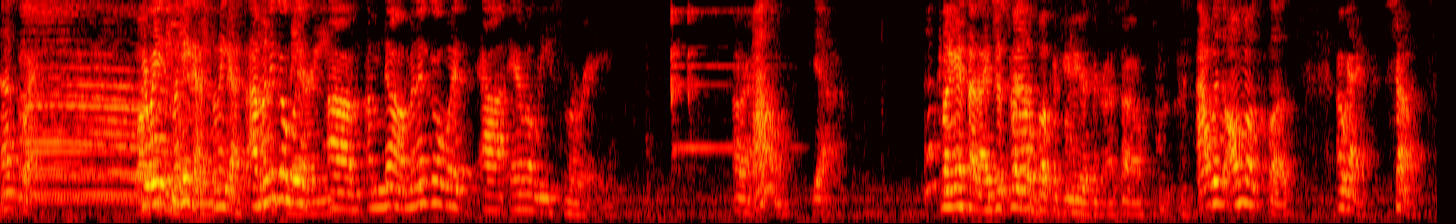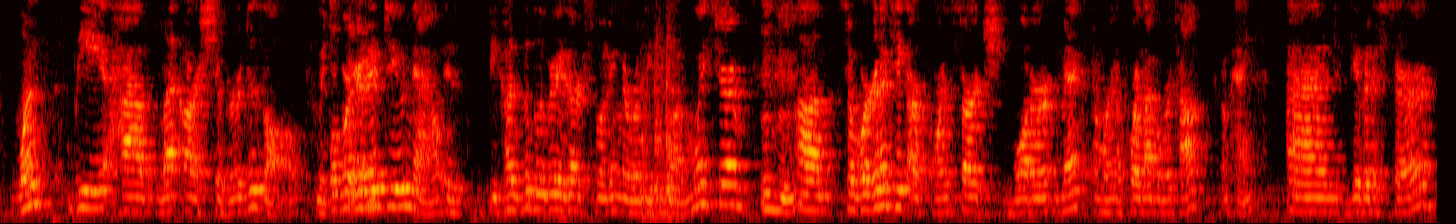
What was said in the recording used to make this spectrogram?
Of course. Okay, wait, let me guess, let me guess. I'm gonna go with, Mary. um, um, no, I'm gonna go with uh, Annalise Marie. Okay, Oh. yeah. Okay. Like I said, I just read the book a few years ago, so. I was almost close. Okay, so once we have let our sugar dissolve, Which what we're did. gonna do now is because the blueberries are exploding, they're releasing a lot of moisture. Mm-hmm. Um, so we're gonna take our cornstarch water mix and we're gonna pour that over top Okay. and give it a stir.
